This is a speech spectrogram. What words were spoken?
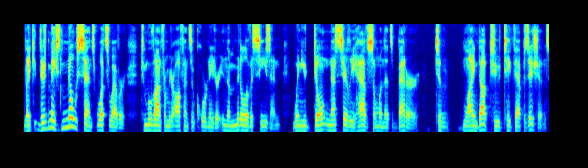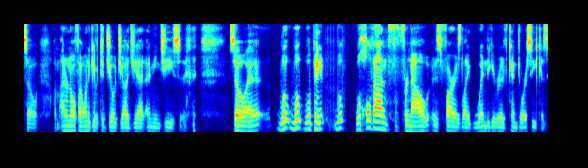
Like there makes no sense whatsoever to move on from your offensive coordinator in the middle of a season when you don't necessarily have someone that's better to lined up to take that position. So um, I don't know if I want to give it to Joe Judge yet. I mean, geez. so uh, we'll we'll we'll pay we'll we'll hold on for, for now as far as like when to get rid of Ken Dorsey because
